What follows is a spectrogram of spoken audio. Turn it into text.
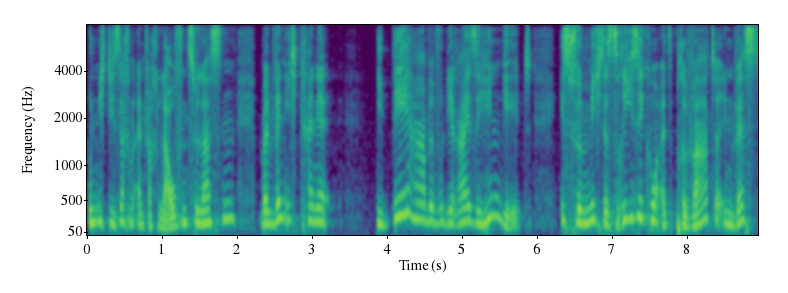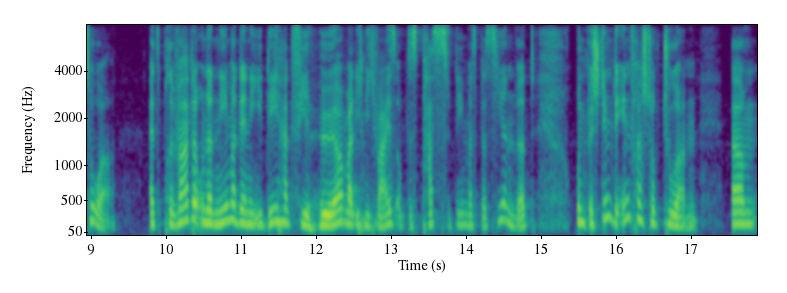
und nicht die Sachen einfach laufen zu lassen. Weil wenn ich keine Idee habe, wo die Reise hingeht, ist für mich das Risiko als privater Investor, als privater Unternehmer, der eine Idee hat, viel höher, weil ich nicht weiß, ob das passt zu dem, was passieren wird. Und bestimmte Infrastrukturen, ähm,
